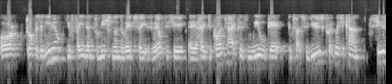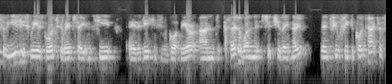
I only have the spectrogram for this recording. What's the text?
or drop us an email. You'll find information on the website as well to say uh, how to contact us and we'll get in touch with you as quickly as you can. Seriously, the easiest way is go onto the website and see uh, the vacancies we've got there and if there isn't one that suits you right now, then feel free to contact us.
